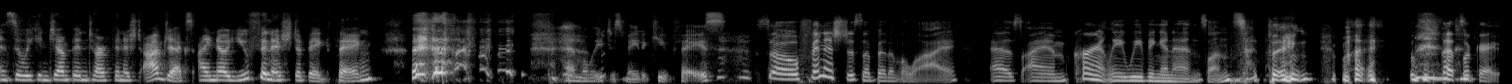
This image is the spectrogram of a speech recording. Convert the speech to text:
And so we can jump into our finished objects. I know you finished a big thing. Emily just made a cute face. So, finished is a bit of a lie, as I am currently weaving in ends on said thing, but that's okay.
